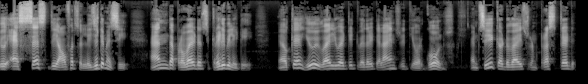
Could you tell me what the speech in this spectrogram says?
to assess the offer's legitimacy and the provider's credibility. Okay, you evaluate it whether it aligns with your goals and seek advice from trusted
